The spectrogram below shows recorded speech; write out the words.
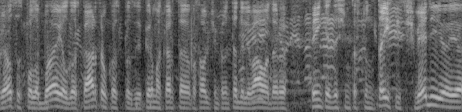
Velsas po labai ilgos pertraukos, pirmą kartą pasaulio čempionate dalyvavo dar 58-aisiais Švedijoje,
